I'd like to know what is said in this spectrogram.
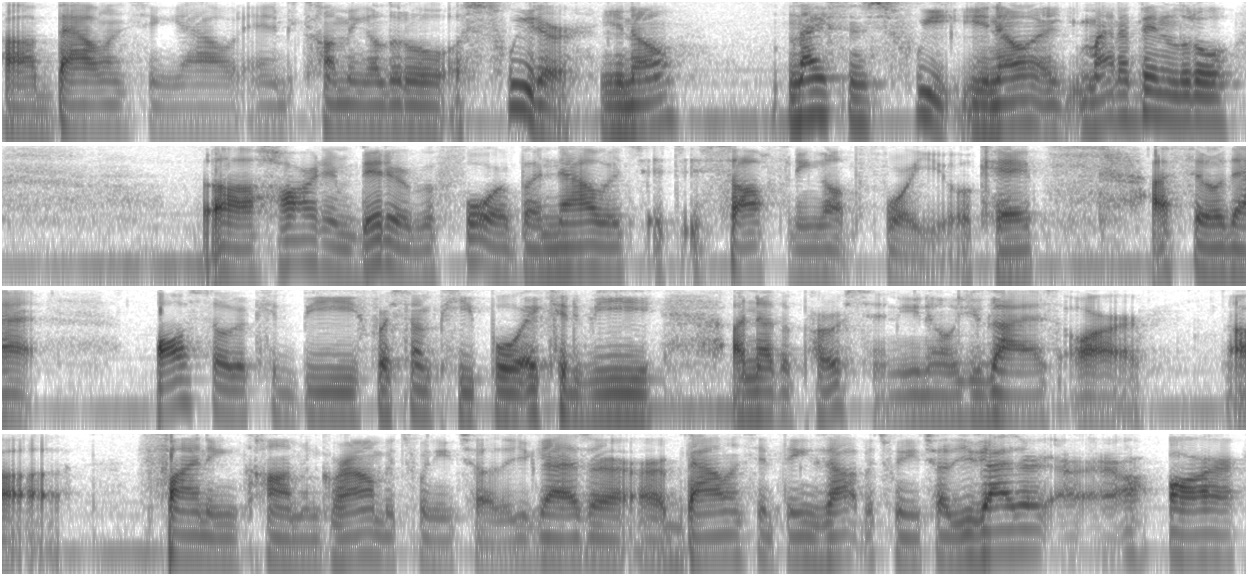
uh, balancing out and becoming a little sweeter, you know? Nice and sweet. You know, it might have been a little uh, hard and bitter before, but now it's, it's, it's softening up for you. Okay, I feel that also it could be for some people it could be another person. You know, you guys are. Uh, finding common ground between each other. You guys are, are balancing things out between each other. You guys are, are, are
